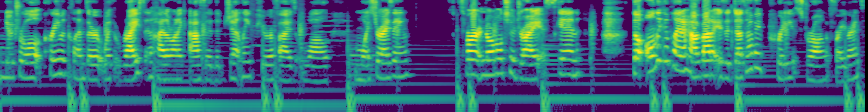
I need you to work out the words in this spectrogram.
neutral cream cleanser with rice and hyaluronic acid that gently purifies while moisturizing. It's for normal to dry skin. The only complaint I have about it is it does have a pretty strong fragrance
